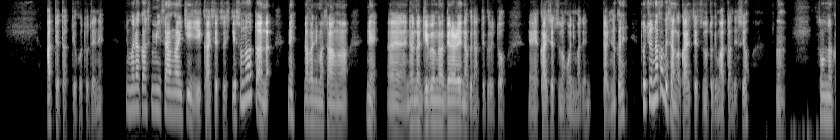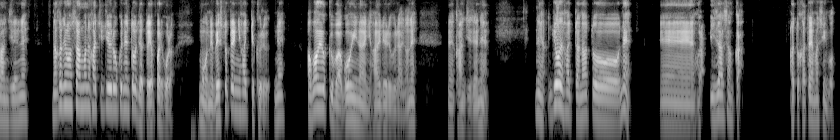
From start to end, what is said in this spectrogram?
合ってたっていうことでね。で村上さんが一時解説して、その後はな、ね、中島さんがね、えー、だんだん自分が出られなくなってくると、えー、解説の方にまで行ったり、なんかね、途中中部さんが解説の時もあったんですよ。うん。そんな感じでね。中島さんもね、86年当時だと、やっぱりほら、もうね、ベスト10に入ってくる、ね、あわよくば5位以内に入れるぐらいのね、ね感じでね、ね、上位入ったの後、ね、えー、ほら、伊沢さんか。あと、片山慎吾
